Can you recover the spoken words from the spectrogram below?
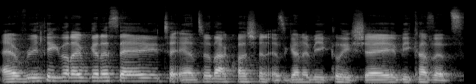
everything that I'm gonna say to answer that question is gonna be cliche because it's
